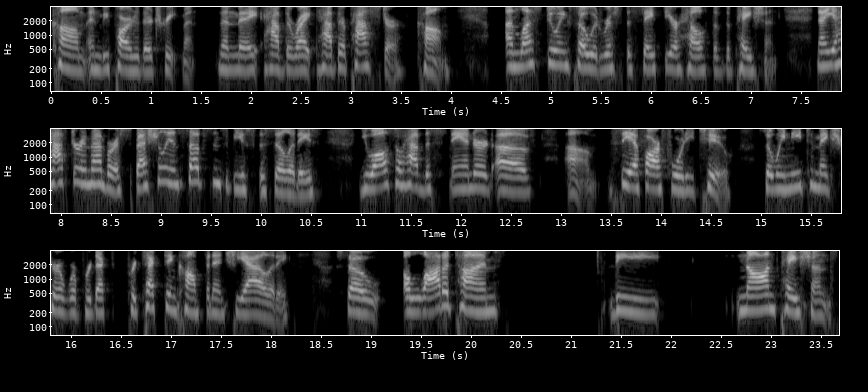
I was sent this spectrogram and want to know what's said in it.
come and be part of their treatment then they have the right to have their pastor come. Unless doing so would risk the safety or health of the patient. Now you have to remember especially in substance abuse facilities you also have the standard of um, cfr 42 so we need to make sure we're protect, protecting confidentiality. So a lot of times the non-patients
